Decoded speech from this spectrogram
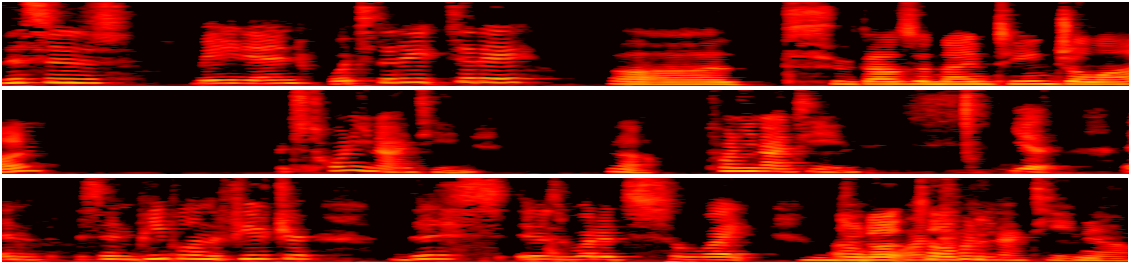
this is made in, what's the date today? Uh, 2019 July. It's 2019. Yeah. 2019. Yeah, and and people in the future, this is what it's like Do oh, not on tell. pe- 2019. Yeah.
